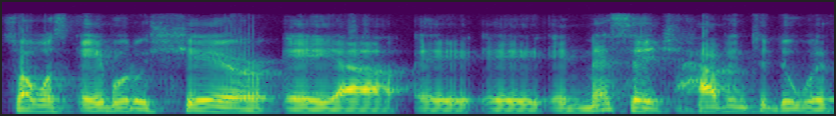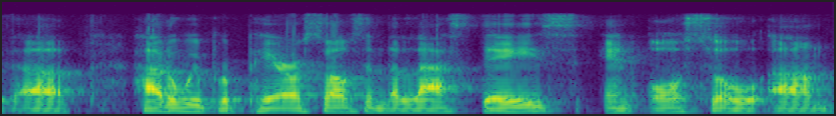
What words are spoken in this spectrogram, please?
So I was able to share a uh, a, a, a, message having to do with uh, how do we prepare ourselves in the last days, and also um,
